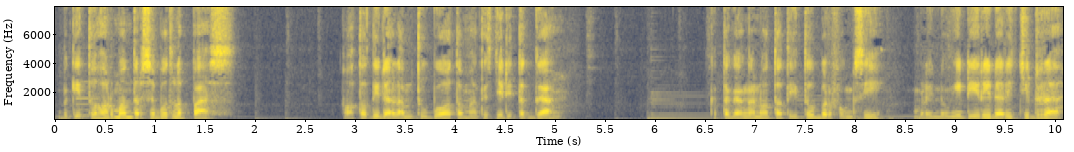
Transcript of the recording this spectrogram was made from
Begitu hormon tersebut lepas, otot di dalam tubuh otomatis jadi tegang. Ketegangan otot itu berfungsi melindungi diri dari cedera.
